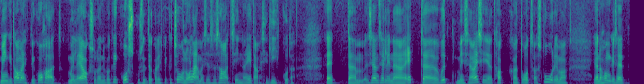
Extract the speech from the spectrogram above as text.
mingid ametikohad, mille jaoks sul on juba kõik oskused ja kvalifikatsioon olemas ja sa saad sinna edasi liikuda. et ähm, see on selline ettevõtmise asi, et hakkad otsast uurima. Ja noh, ongi see, et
